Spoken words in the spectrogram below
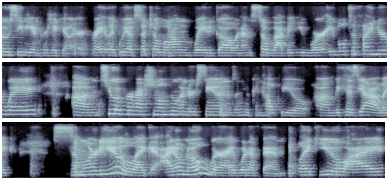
OCD in particular, right? Like we have such a long way to go. And I'm so glad that you were able to find your way um, to a professional who understands and who can help you. Um, because, yeah, like similar to you, like I don't know where I would have been. Like you, I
